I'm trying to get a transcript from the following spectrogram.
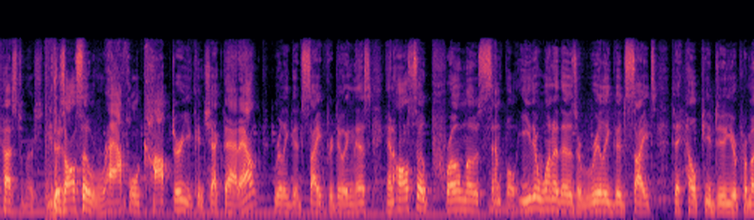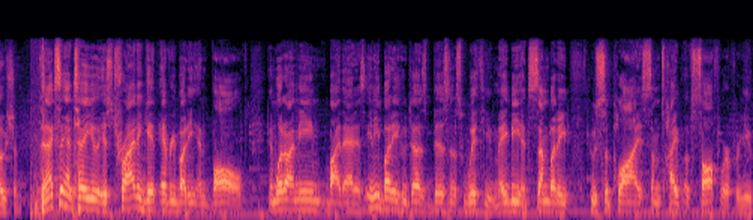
customers. There's also Rafflecopter. You can check that out. Really good site for doing this. And also PromoSimple. Either one of those are really good sites to help you do your promotion. The next thing I tell you is try to get everybody involved. And what I mean by that is anybody who does business with you. Maybe it's somebody who supplies some type of software for you.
